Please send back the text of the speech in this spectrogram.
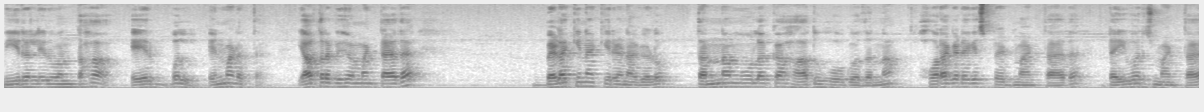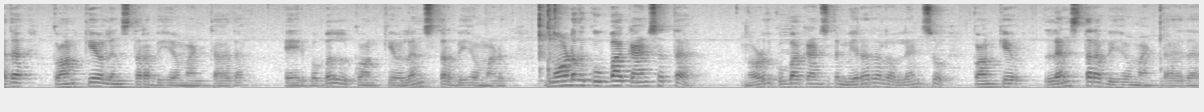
ನೀರಲ್ಲಿರುವಂತಹ ಏರ್ಬಲ್ ಏನು ಮಾಡುತ್ತೆ? ಯಾವ ಥರ ಬಿಹೇವ್ ಮಾಡ್ತಾ ಇದೆ? ಬೆಳಕಿನ ಕಿರಣಗಳು ತನ್ನ ಮೂಲಕ ಹಾದು ಹೋಗೋದನ್ನು ಹೊರಗಡೆಗೆ ಸ್ಪ್ರೆಡ್ ಮಾಡ್ತಾ ಇದೆ ಡೈವರ್ಜ್ ಮಾಡ್ತಾ ಇದೆ ಕಾನ್ಕೇವ್ ಲೆನ್ಸ್ ಥರ ಬಿಹೇವ್ ಮಾಡ್ತಾ ಇದೆ. ಏರ್ ಬಬಲ್ ಕಾನ್ಕೇವ್ ಲೆನ್ಸ್ ಥರ ಬಿಹೇವ್ ಮಾಡೋದು ನೋಡೋದು ಕುಬ್ಬ ಕಾಣಿಸುತ್ತೆ. ನೋಡೋದು ಕುಬ್ಬ ಕಾಣಿಸುತ್ತೆ. ಮಿರರ್ ಅಲ್ಲ ಲೆನ್ಸು ಕಾನ್ಕೇವ್ ಲೆನ್ಸ್ ಥರ ಬಿಹೇವ್ ಮಾಡ್ತಾ ಇದೆ.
